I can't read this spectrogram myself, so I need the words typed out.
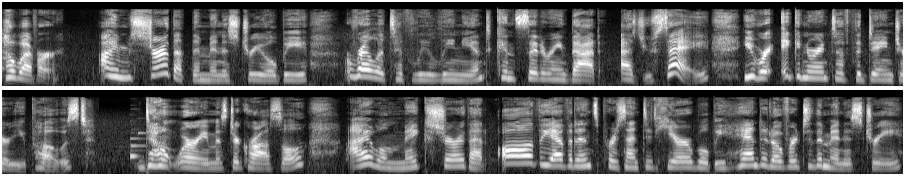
However, I'm sure that the Ministry will be relatively lenient considering that, as you say, you were ignorant of the danger you posed. Don't worry, Mr. Crossell. I will make sure that all the evidence presented here will be handed over to the Ministry.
